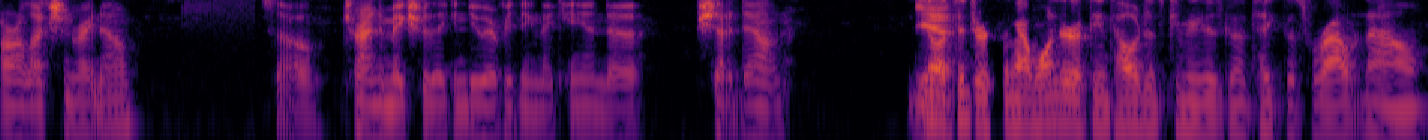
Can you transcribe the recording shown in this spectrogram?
our election right now, so trying to make sure they can do everything they can to shut it down. Yeah, you know, it's interesting. I wonder if the intelligence community is going to take this route now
